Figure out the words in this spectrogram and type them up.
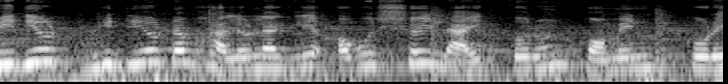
ভিডিও, ভিডিওটা ভালো লাগলে অবশ্যই লাইক করুন কমেন্ট করে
